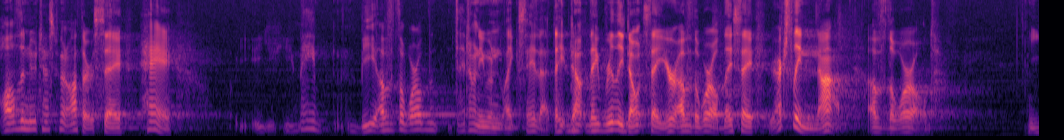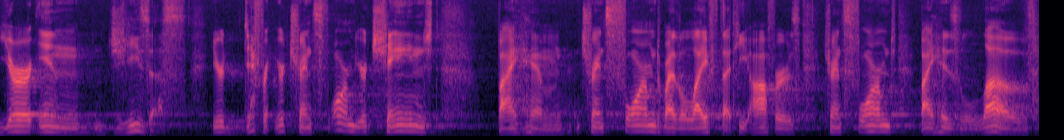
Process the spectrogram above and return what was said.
all the New Testament authors say, hey, you, you may be of the world. They don't even like say that. They, don't, they really don't say you're of the world. They say you're actually not of the world. You're in Jesus. You're different. You're transformed. You're changed by Him, transformed by the life that He offers, transformed by His love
